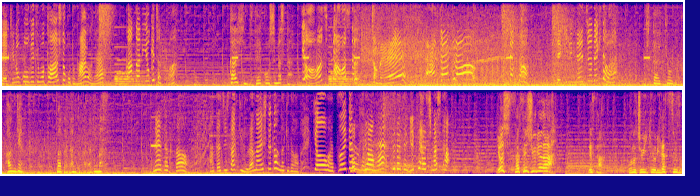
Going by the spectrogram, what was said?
ー。敵の攻撃も大したことないわね。簡単に避けちゃったわ。回避に成功しました。よーしかわした飛べー。アンカークローン。タクト敵に命中できたわ。機体強度半減。まだなんとかなります。ねえタクト私さっき占いしてたんだけど今日はついてるんだよね全て撃破しました。よし作戦終了だ。レスターこの中域を離脱するぞ。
